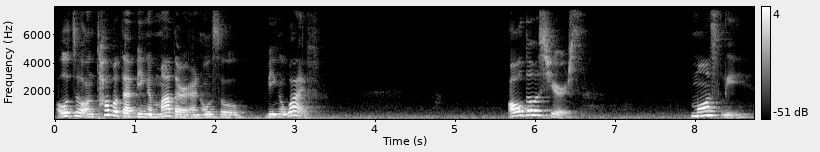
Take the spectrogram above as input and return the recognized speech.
also on top of that, being a mother and also being a wife. All those years, mostly,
